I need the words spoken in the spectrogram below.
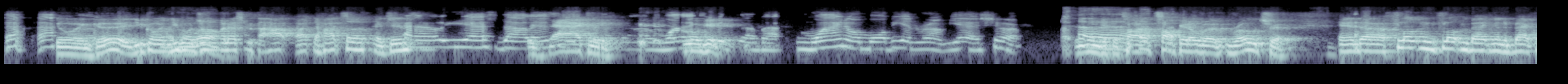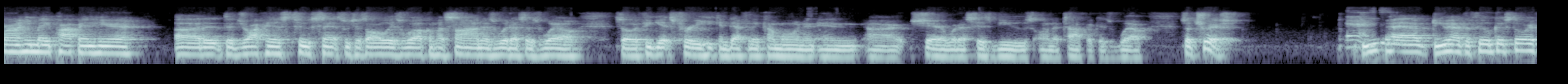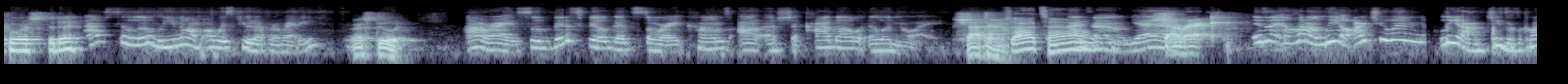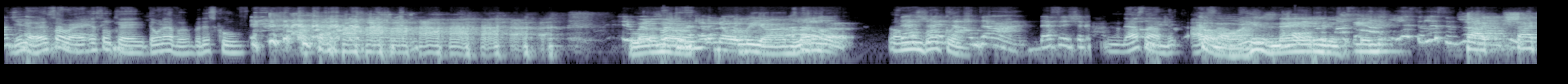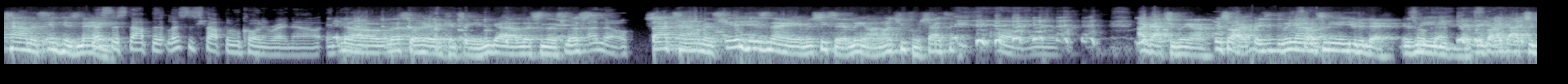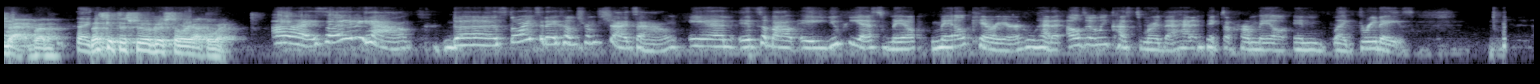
Doing good. You going you gonna join us with the hot the hot tub at Jen's? Hell yes, darling. Exactly. Uh, wine, with, uh, wine or Morby and rum. Yeah, sure. We're gonna get to talk, talk it over road trip. And uh, floating, floating back in the background, he may pop in here uh, to, to drop his two cents, which is always welcome. Hassan is with us as well. So if he gets free, he can definitely come on and, and uh, share with us his views on the topic as well. So Trish, Yes. do you have do you have the feel good story for us today? Absolutely. You know, I'm always queued up and ready. Let's do it. All right. So this feel good story comes out of Chicago, Illinois. Chi-town. Chi-town. Town, yeah. Chiraq. Isn't hold on, Leo? Aren't you in Leon? Jesus, I called you. Yeah, it's all right. It's okay. Don't ever, but it's cool. Let her know. Let her know, Leon. Let her oh, know. I'm That's in Brooklyn. Chi-Town Don. That's in Chicago. That's not me. That's Come not on, me. his name is Listen, in listen, listen. Chi Chi-town is in his name. Let's just stop the. Let's just stop the recording right now. And No, let's go ahead and continue. We got listeners. Let's I know. Chi-town is in his name, and she said, "Leon, aren't you from Chi-town?" Oh. I got you, Leon. It's all right. It's, Leon, it's me and you today. It's, It's me okay. and you today. I got you back, brother. Thank Let's you. get this feel good story out the way. All right. So anyhow, the story today comes from Chi-Town, and it's about a UPS mail mail carrier who had an elderly customer that hadn't picked up her mail in like three days.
